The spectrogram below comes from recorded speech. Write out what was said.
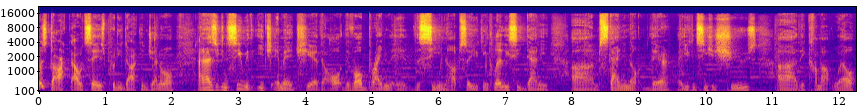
was dark. I would say it's pretty dark in general. And as you can see with each image here, they're all they've all brightened the, the scene up, so you can clearly see Danny um, standing out there. You can see his shoes; uh, they come out well.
